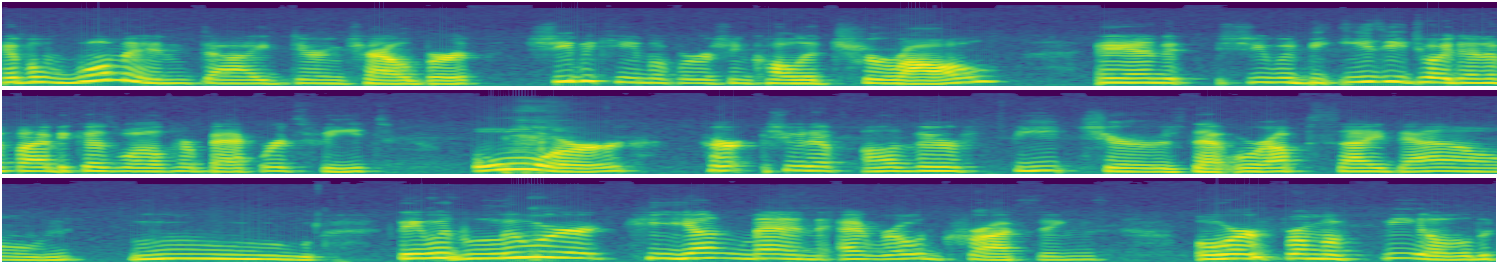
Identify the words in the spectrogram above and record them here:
if a woman died during childbirth, she became a version called a chural, and she would be easy to identify because well her backwards feet, or her she would have other features that were upside down. Ooh. They would lure young men at road crossings or from a field,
